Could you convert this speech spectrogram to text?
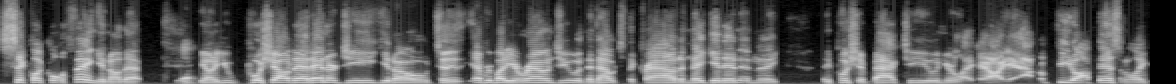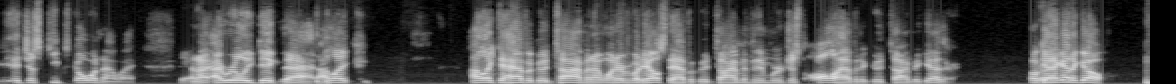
cyclical thing, you know, that Yep. you know, you push out that energy, you know, to everybody around you and then out to the crowd and they get in and they they push it back to you and you're like oh yeah i'm feed off this and like it just keeps going that way. Yeah. and I, I really dig that. I like i like to have a good time and i want everybody else to have a good time and then we're just all having a good time together. Okay i gotta go.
